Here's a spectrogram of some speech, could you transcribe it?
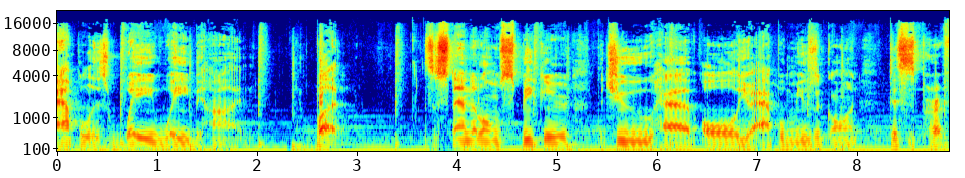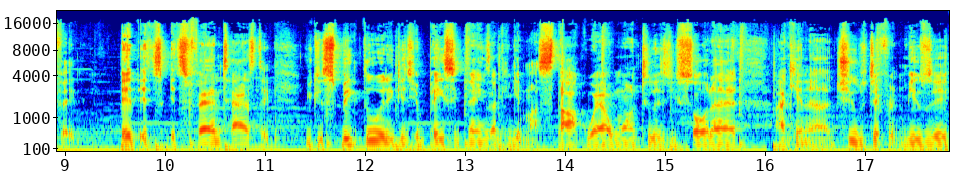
Apple is way, way behind. It's a standalone speaker that you have all your Apple Music on. This is perfect. It, it's it's fantastic. You can speak through it. It gives you basic things. I can get my stock where I want to, as you saw that. I can uh, choose different music.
